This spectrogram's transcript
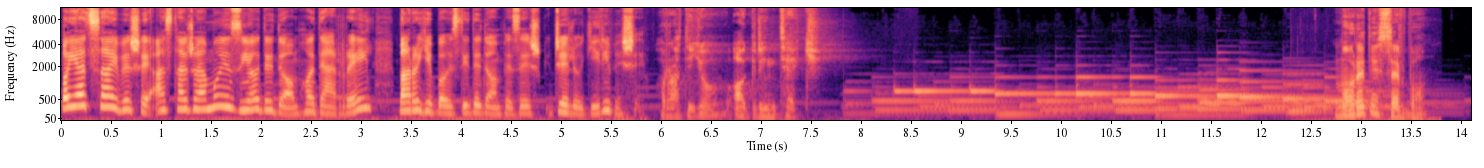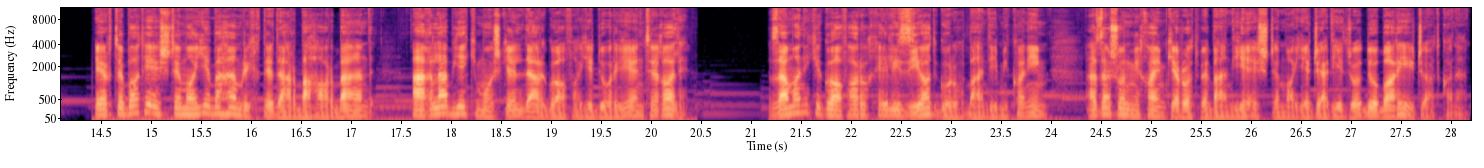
باید سعی بشه از تجمع زیاد دام ها در ریل برای بازدید دامپزشک جلوگیری بشه. رادیو آگرین تک مورد سوم ارتباط اجتماعی به هم ریخته در بهاربند اغلب یک مشکل در گاوهای دوره انتقاله. زمانی که گاوها رو خیلی زیاد گروه بندی می کنیم، ازشون می خواهیم که رتبه بندی اجتماعی جدید رو دوباره ایجاد کنند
